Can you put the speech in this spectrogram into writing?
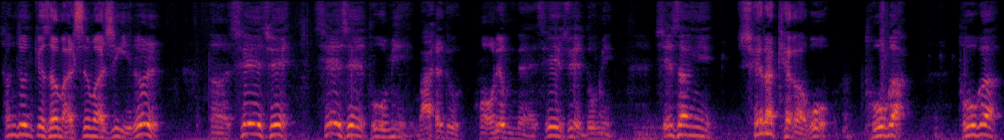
천존께서 말씀하시기를 어, 세쇠 세쇠 도미 말도 어렵네 세쇠 도미 세상이 쇠락해가고 도가 도가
